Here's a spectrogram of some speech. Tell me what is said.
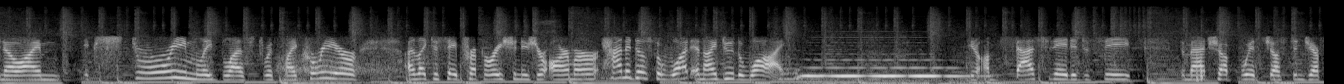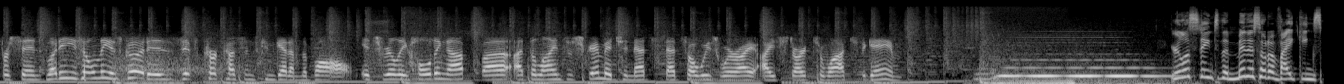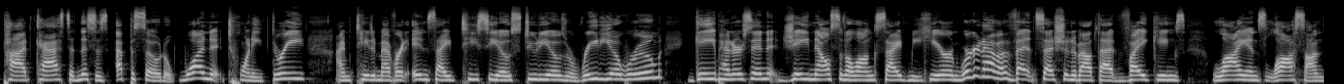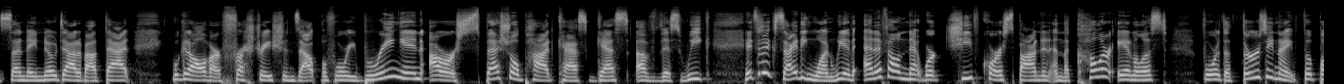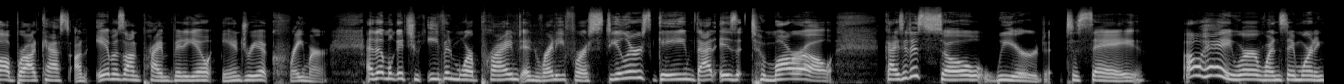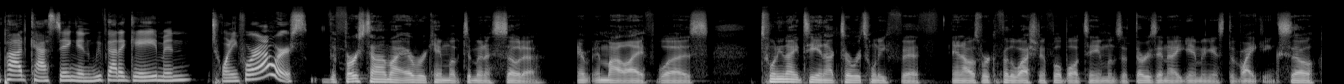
You know, I'm extremely blessed with my career. I like to say preparation is your armor. Hannah does the what, and I do the why. You know, I'm fascinated to see the matchup with Justin Jefferson, but he's only as good as if Kirk Cousins can get him the ball. It's really holding up uh, at the lines of scrimmage, and that's that's always where I, I start to watch the game. You're listening to the Minnesota Vikings podcast, and this is episode 123. I'm Tatum Everett inside TCO Studios radio room. Gabe Henderson, Jay Nelson alongside me here, and we're going to have a vent session about that Vikings Lions loss on Sunday. No doubt about that. We'll get all of our frustrations out before we bring in our special podcast guest of this week. It's an exciting one. We have NFL Network chief correspondent and the color analyst for the Thursday night football broadcast on Amazon Prime Video video, Andrea Kremer. And then we'll get you even more primed and ready for a Steelers game that is tomorrow. Guys, it is so weird to say, oh, hey, we're Wednesday morning podcasting and we've got a game in 24 hours. The first time I ever came up to Minnesota in my life was 2019, October 25th, and I was working for the Washington football team. It was a Thursday night game against the Vikings. So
